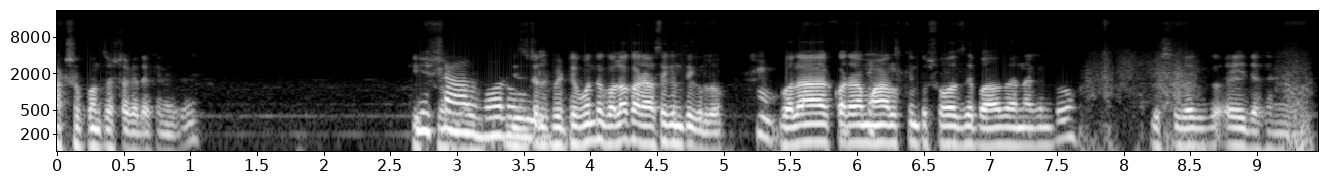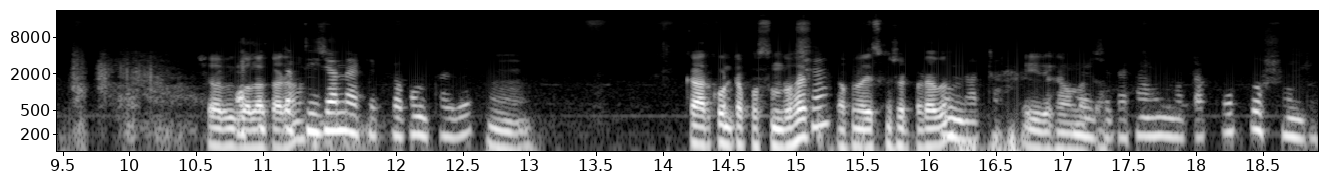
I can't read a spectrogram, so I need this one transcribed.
আটশো পঞ্চাশ টাকা দেখেন এই বিশাল বড়। ডিজিটাল প্রিন্টের মধ্যে গলা করা আছে কিন্তু এগুলো। হ্যাঁ। গলা করা মাল কিন্তু সহজে পাওয়া যায় না কিন্তু বেশিরভাগ এই দেখেন সবই গলা করা। ডিজাইন এক এক রকম থাকবে। হুম। কার কোনটা পছন্দ হয়? আচ্ছা। আপনারা স্ক্রিনশট পাঠাবেন। এই দেখেন এই ওনাটা যে দেখেন ওন্নাটা কত সুন্দর।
